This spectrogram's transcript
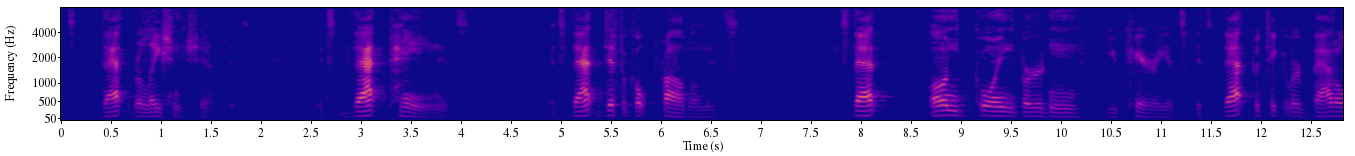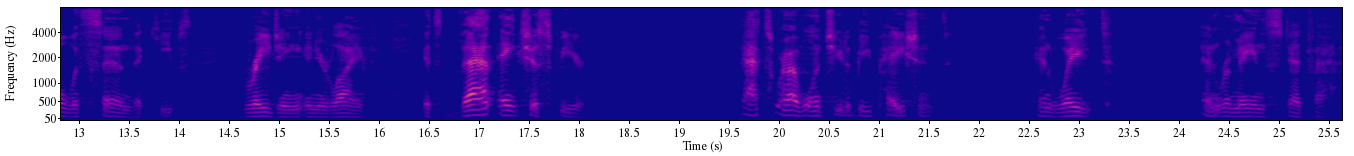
It's, that relationship. It's, it's that pain. It's, it's that difficult problem. It's, it's that ongoing burden you carry. It's, it's that particular battle with sin that keeps raging in your life. It's that anxious fear. That's where I want you to be patient and wait and remain steadfast.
